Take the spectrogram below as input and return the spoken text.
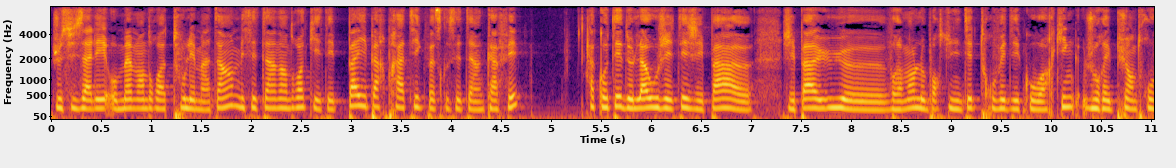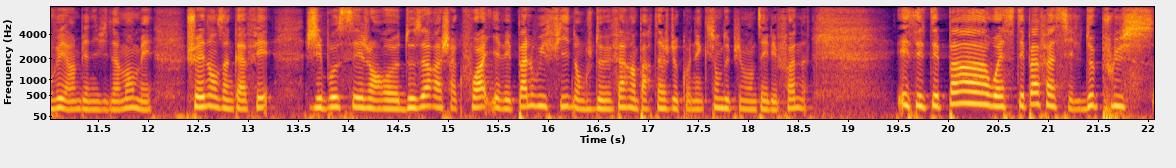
je suis allée au même endroit tous les matins, mais c'était un endroit qui était pas hyper pratique parce que c'était un café. À côté de là où j'étais, j'ai pas, euh, j'ai pas eu euh, vraiment l'opportunité de trouver des coworking. J'aurais pu en trouver, hein, bien évidemment, mais je suis allée dans un café. J'ai bossé genre euh, deux heures à chaque fois. Il y avait pas le wifi, donc je devais faire un partage de connexion depuis mon téléphone. Et c'était pas, ouais, c'était pas facile. De plus,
